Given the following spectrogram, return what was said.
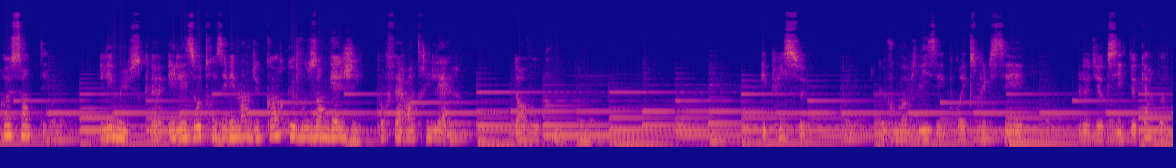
Ressentez les muscles et les autres éléments du corps que vous engagez pour faire entrer l'air dans vos poumons. Et puis ceux que vous mobilisez pour expulser le dioxyde de carbone.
